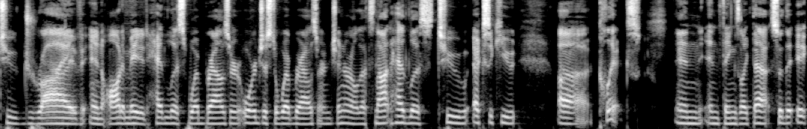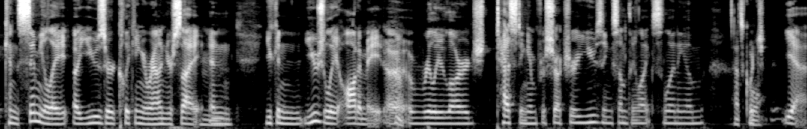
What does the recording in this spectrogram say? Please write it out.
to drive an automated headless web browser or just a web browser in general that's not headless to execute uh, clicks and and things like that, so that it can simulate a user clicking around your site, and you can usually automate a, a really large testing infrastructure using something like Selenium. That's cool. Which, yeah.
